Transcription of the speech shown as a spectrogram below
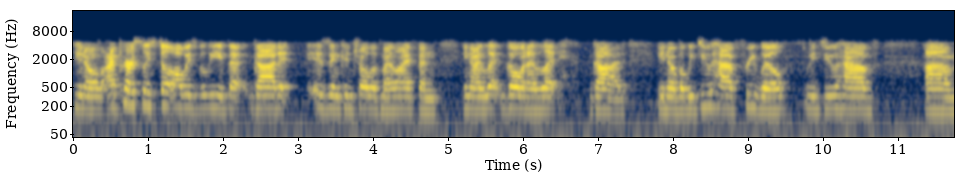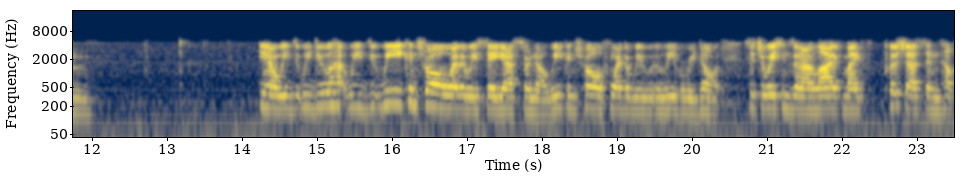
you know, I personally still always believe that God is in control of my life, and you know, I let go and I let God. You know, but we do have free will. We do have um, you know, we do, we do we do we control whether we say yes or no. We control whether we leave or we don't. Situations in our life might push us and help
